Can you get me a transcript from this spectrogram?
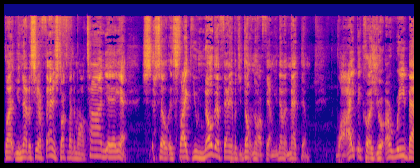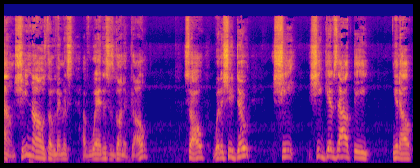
but you never see her family. She talks about them all the time. Yeah, yeah, yeah. So it's like you know their family, but you don't know her family. You never met them. Why? Because you're a rebound. She knows the limits of where this is going to go. So what does she do? She she gives out the, you know,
